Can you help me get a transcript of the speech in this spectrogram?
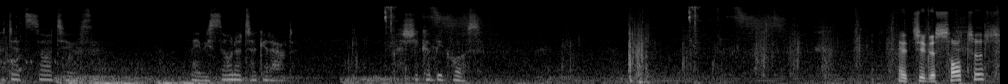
A dead sawtooth. Maybe Sona took it out. She could be close. Let's see the sawtooth.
